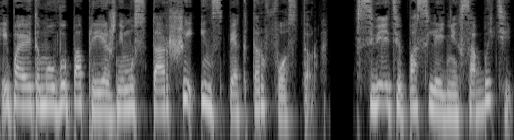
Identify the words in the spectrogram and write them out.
и поэтому вы по-прежнему старший инспектор Фостер. В свете последних событий,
